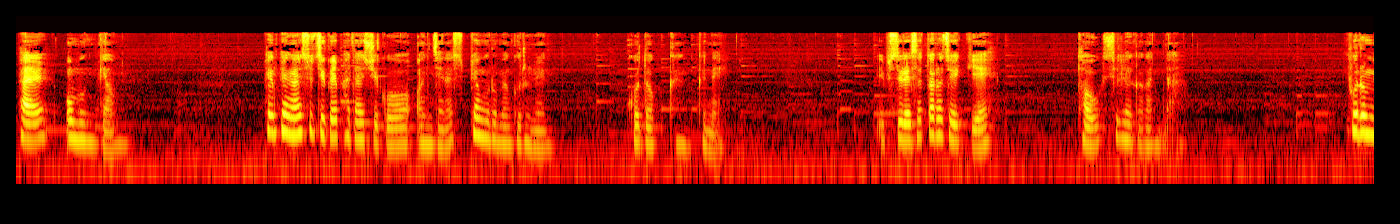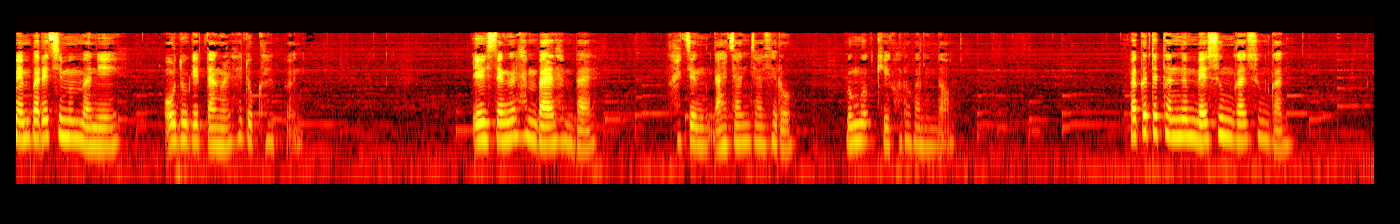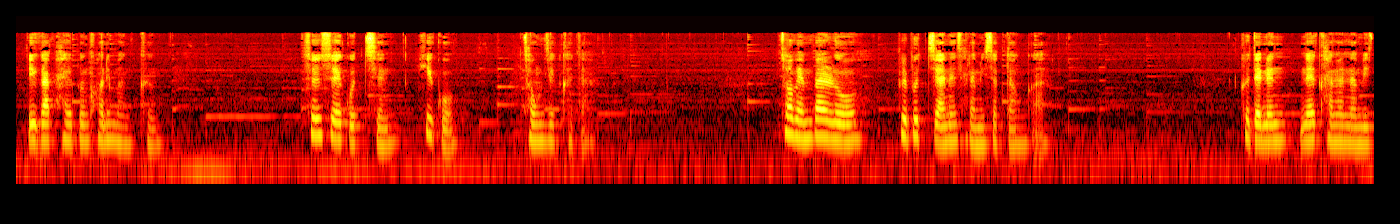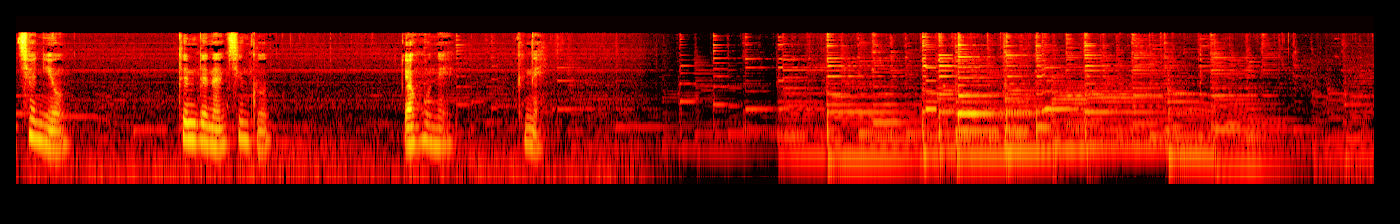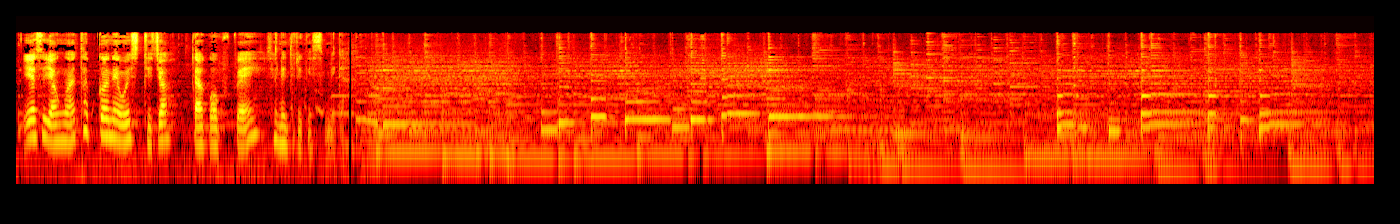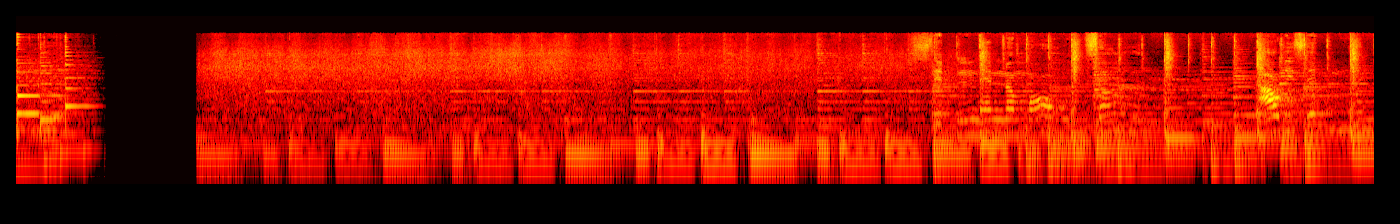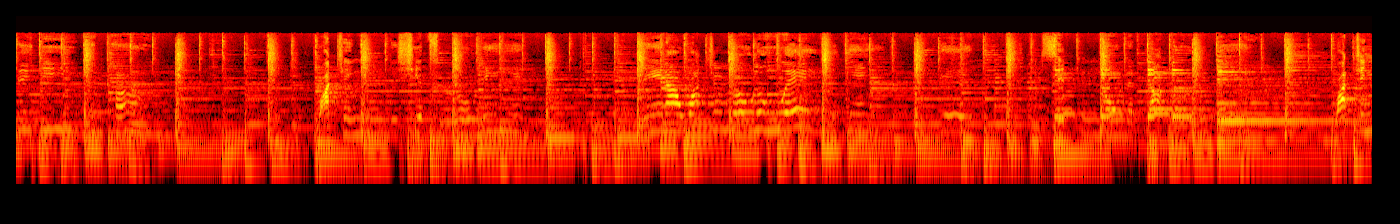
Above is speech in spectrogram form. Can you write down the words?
발 오문경. 팽팽한 수직을 받아주고 언제나 수평으로만 구르는 고독한 그네. 입술에서 떨어져 있기에 더욱 신뢰가 간다. 푸른 맨발의 지문만이 오독의 땅을 해독할 뿐. 일생을 한 발 한 발 가증 나잔 자세로 묵묵히 걸어가는 너. 발끝에 닿는 매 순간순간 네가 밟은 거리만큼 순수의 꽃은 희고 정직하다. 저 맨발로 불붙지 않은 사람이 있었던가. 그대는 내 가난한 미천이요. 든든한 친구. 영혼의 그네. 이어서 영화 탑건의 OST죠. 딱 오브 베이 전해드리겠습니다. Watching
